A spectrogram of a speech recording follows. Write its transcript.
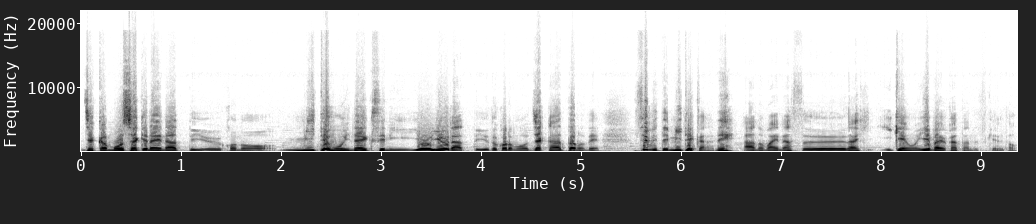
若干申し訳ないなっていう、この、見てもいないくせに、よう言うなっていうところも若干あったので、せめて見てからね、あの、マイナスな意見を言えばよかったんですけれど。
